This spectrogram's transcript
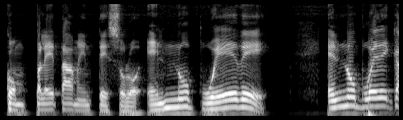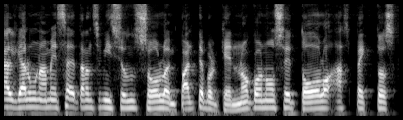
completamente solo. Él no puede él no puede cargar una mesa de transmisión solo, en parte porque no conoce todos los aspectos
